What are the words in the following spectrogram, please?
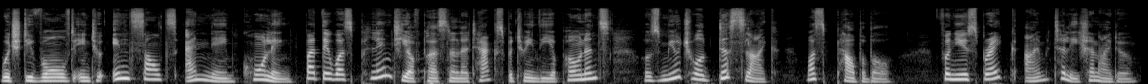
which devolved into insults and name calling. But there was plenty of personal attacks between the opponents, whose mutual dislike was palpable. For Newsbreak, I'm Taliesha Naidoo.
